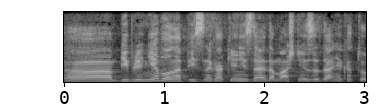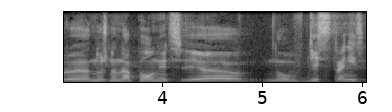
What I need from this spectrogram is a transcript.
Э, В Библии не было написано, как, я не знаю, домашнее задание, которое нужно наполнить э, ну, в 10 страниц.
